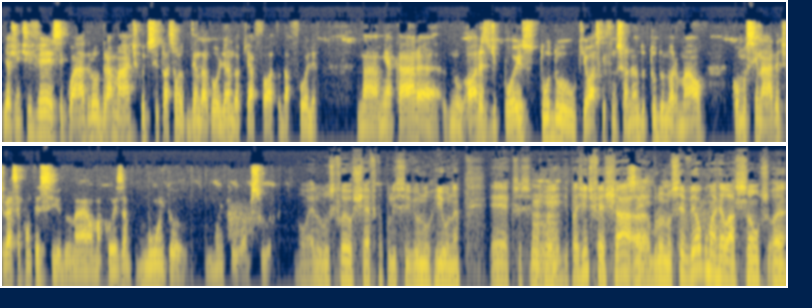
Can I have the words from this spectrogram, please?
E a gente vê esse quadro dramático de situação. Eu vendo, olhando aqui a foto da Folha na minha cara, no, horas depois, tudo o quiosque funcionando, tudo normal como se nada tivesse acontecido, né? É uma coisa muito, muito absurda. Bom, Hélio Luz, que foi o chefe da Polícia Civil no Rio, né? É, que você citou uhum. aí. E para a gente fechar, uh, Bruno, você vê alguma relação, uh,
